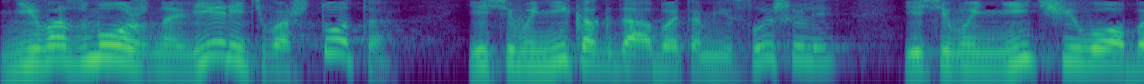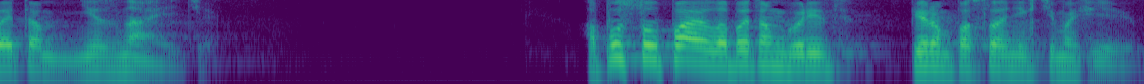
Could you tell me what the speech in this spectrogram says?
Невозможно верить во что-то, если вы никогда об этом не слышали, если вы ничего об этом не знаете. Апостол Павел об этом говорит в первом послании к Тимофею.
